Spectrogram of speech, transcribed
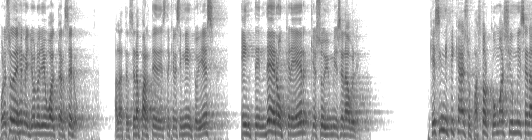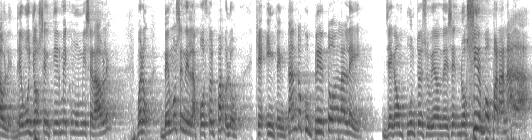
Por eso déjeme, yo lo llevo al tercero, a la tercera parte de este crecimiento y es entender o creer que soy un miserable. ¿Qué significa eso, pastor? ¿Cómo hace un miserable? ¿Debo yo sentirme como un miserable? Bueno, vemos en el apóstol Pablo que intentando cumplir toda la ley, llega a un punto en su vida donde dice, no sirvo para nada.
